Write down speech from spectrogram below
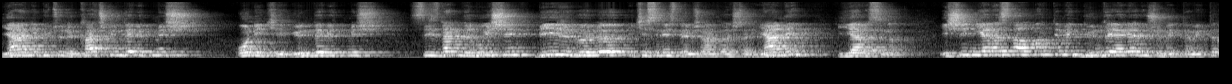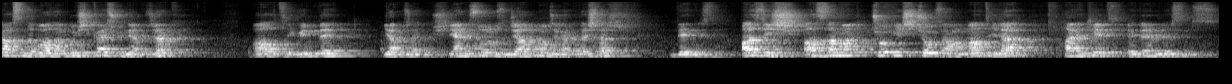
Yani bütünü kaç günde bitmiş? 12 günde bitmiş. Sizden de bu işin 1 bölü 2'sini istemiş arkadaşlar. Yani yarısını. İşin yarısını almak demek günde yarıya düşürmek demektir. Aslında bu adam bu işi kaç günde yapacak? 6 günde yapacakmış. Yani sorumuzun cevabı ne olacak arkadaşlar? Denizli. Az iş, az zaman, çok iş, çok zaman mantığıyla hareket edebilirsiniz.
